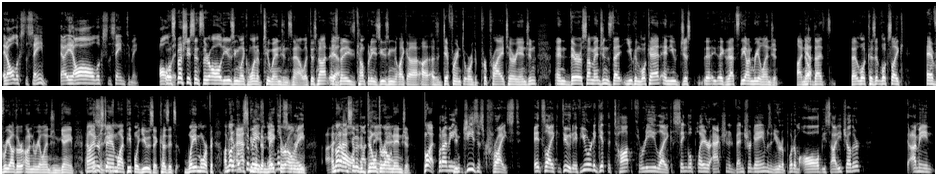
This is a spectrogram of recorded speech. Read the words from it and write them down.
it all looks the same. It all looks the same to me. All well, especially since they're all using like one of two engines now. Like, there's not as Yeah. many companies using like a, a, a different or the proprietary engine. And there are some engines that you can look at and you just like that's the Unreal Engine. I know Yeah. that's that look because it looks like every other Unreal Engine game, and I Listen, understand why people use it because it's way more. I'm not asking them to make their looks own. great. I'm not No, asking them I'm to not build their own engine, but But I mean, you- Jesus Christ. It's like, dude, if you were to get the top three like single player action adventure games and you were to put them all beside each other, I mean,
